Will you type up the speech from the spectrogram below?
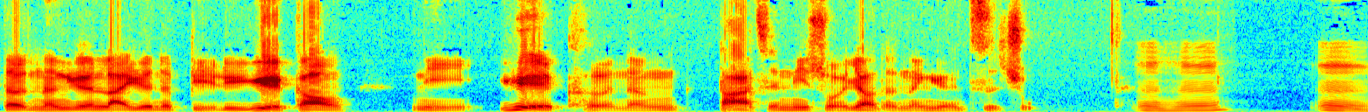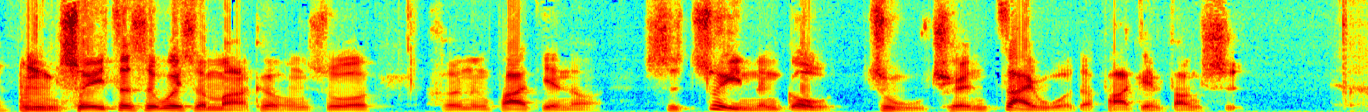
的能源来源的比率越高，你越可能达成你所要的能源自主。嗯哼，嗯嗯，所以这是为什么马克宏说核能发电呢，是最能够主权在我的发电方式。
